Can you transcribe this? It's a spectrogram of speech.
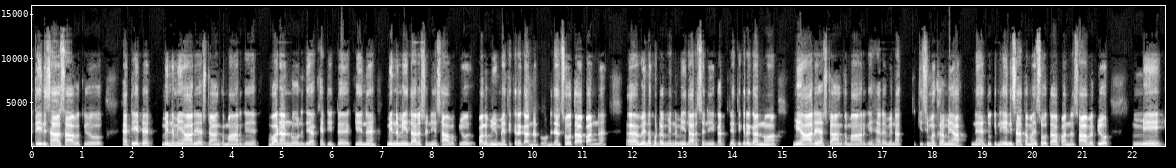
ඉතිේ නිසා සාාවකයෝ හැටියට මෙන්න මේ ආර්යෂ්ඨාංක මාර්ගය වඩන්න ඕනි දෙයක් හැටිට කියන මෙන්න මේ දර්ශනය සාාවකයෝ පළමියම ඇති කරගන්නට ඕනි. දැන් සෝතා පන්න වෙනකොට මෙන්න මේ දර්ශනයකට ඇති කරගන්නවා මේ ආර්යෂ්ඨාංක මාර්ගය හැර වෙනත් කිසිම ක්‍රමයක් නෑ. දුකින් ඒ නිසා තමයි සෝතා පන්න සාාවකයෝ මේ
